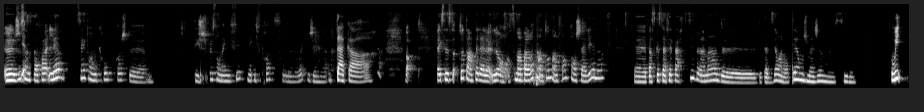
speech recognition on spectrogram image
Euh, juste une affaire. Lève, tiens ton micro proche de. Tes cheveux sont magnifiques, mais ils frottent sur le. Oui, génial. D'accord. Bon. Fait que c'est ça. Toi, en fais là, tu m'en parleras tantôt dans le fond de ton chalet, là. Euh, parce que ça fait partie vraiment de, ta vision à long terme, j'imagine aussi. Là. Oui.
